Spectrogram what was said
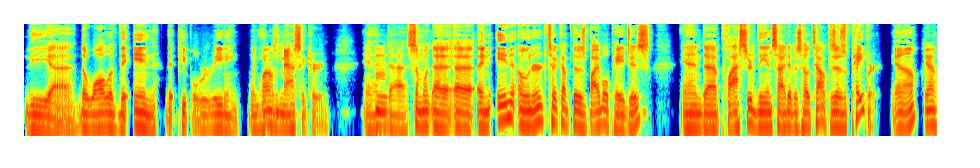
the uh, the wall of the inn that people were reading when he wow. was massacred. And hmm. uh, someone, uh, uh, an inn owner, took up those Bible pages and uh, plastered the inside of his hotel because it was paper, you know. Yeah.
